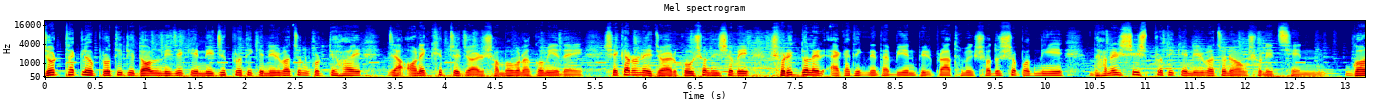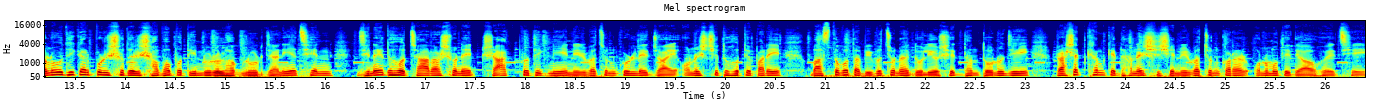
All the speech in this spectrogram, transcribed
জোট থাকলেও প্রতিটি দল নিজেকে নিজ প্রতীকে নির্বাচন করতে হয়, যা অনেক ক্ষেত্রে জয়ের সম্ভাবনা কমিয়ে দেয়। সে কারণে জয়ের কৌশল হিসেবে শরিক দলের একাধিক নেতা বিএনপির প্রাথমিক সদস্যপদ নিয়ে ধানের শীষ প্রতীকে নির্বাচনে অংশ নিচ্ছেন। গণ অধিকার পরিষদের সভাপতি নুরুল হক নূর জানিয়েছেন, ঝিনাইদহ চার আসনে ট্রাক প্রতীক নিয়ে নির্বাচন করলে জয় অনিশ্চিত হতে পারে। বাস্তবতা বিবেচনায় দলীয় সিদ্ধান্ত অনুযায়ী রাশেদ খানকে ধানের শীষে নির্বাচন করার অনুমতি দেওয়া হয়েছে।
